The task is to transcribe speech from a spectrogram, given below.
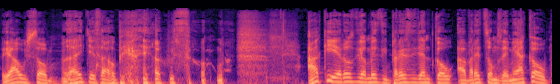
Ja už som, dajte sa opíchať, ja už som. Aký je rozdiel medzi prezidentkou a vrecom zemiakov?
